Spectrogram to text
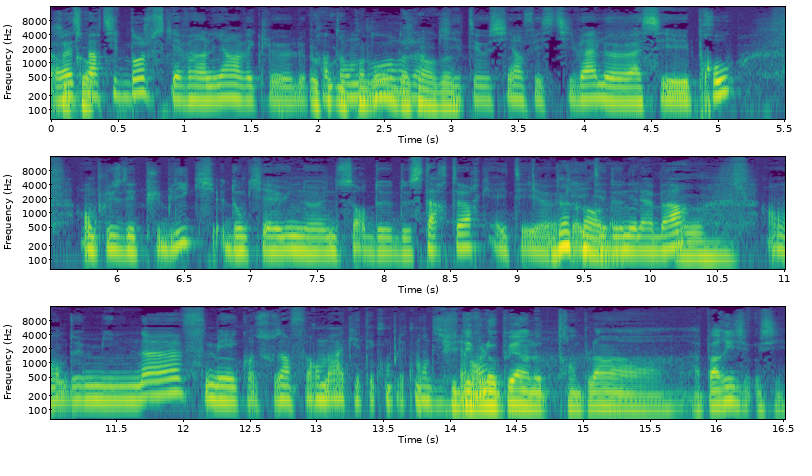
Ouais, c'est parti de Bourges parce qu'il y avait un lien avec le, le Printemps le de Bourges, qui était aussi un festival euh, assez pro, en plus d'être public. Donc il y a eu une, une sorte de, de starter qui a été, euh, qui a été donné là-bas en 2009, mais sous un format qui était complètement différent. Puis développer un autre tremplin à, à Paris aussi.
